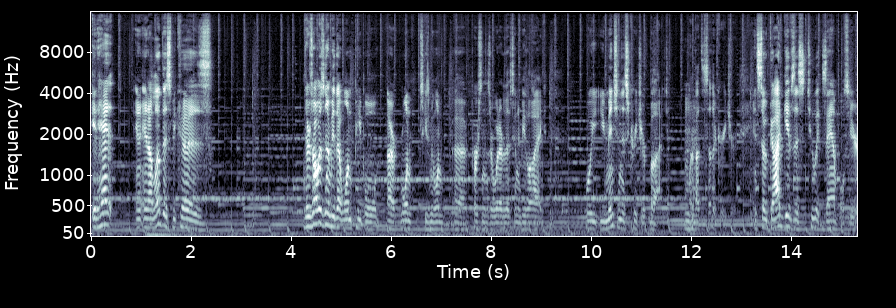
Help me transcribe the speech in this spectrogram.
it had, and, and I love this because there's always going to be that one people or one excuse me one uh, persons or whatever that's going to be like well you mentioned this creature but what about this other creature? And so god gives us two examples here.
